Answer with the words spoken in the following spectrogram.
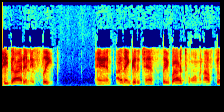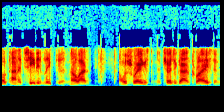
he died in his sleep, and I didn't get a chance to say bye to him, and I felt kind of cheated. You know, I I was raised in the Church of God in Christ, and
